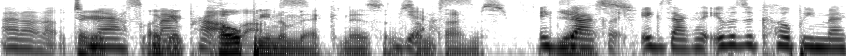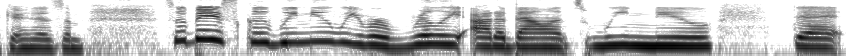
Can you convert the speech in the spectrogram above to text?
I don't know, to like a, mask like my a problems. coping mechanism Yes. sometimes. Exactly, Yes. exactly. It was a coping mechanism. So basically, we knew we were really out of balance. We knew that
